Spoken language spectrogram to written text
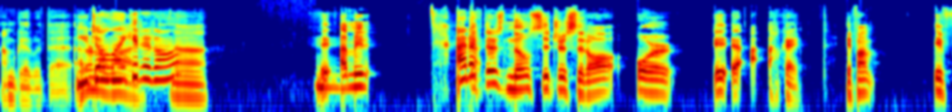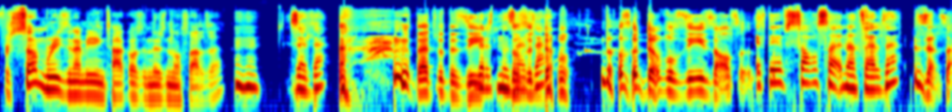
I'm good with that. I You know don't like why. it at all? Nah. It- I mean, I don't. if there's no citrus at all, or it, uh, okay, if I'm, if for some reason I'm eating tacos and there's no salsa, mm-hmm. Zelda. that's with the Z. There's no those salsa? are double. Those are double Z salsas. If they have salsa and not salsa, Salsa.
